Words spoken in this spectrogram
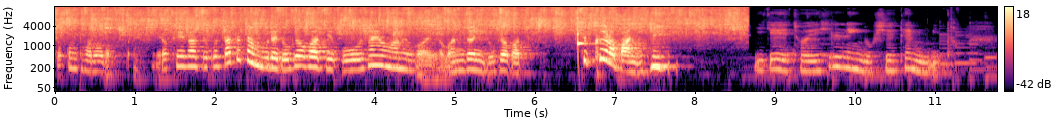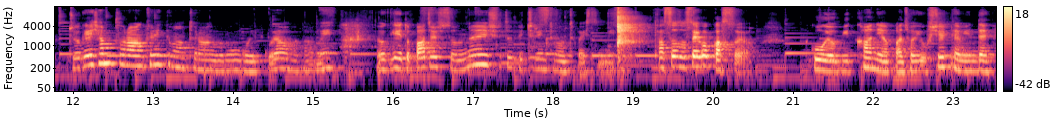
조금 덜어봤어요. 이렇게 해가지고 따뜻한 물에 녹여가지고 사용하는 거예요. 완전히 녹여가지고. 스크럽 아니. 이게 저의 힐링 욕실템입니다. 이쪽에 샴푸랑 트리트먼트랑 이런 거 있고요. 그 다음에 여기에도 빠질 수 없는 슈드비 트리트먼트가 있습니다. 다 써서 새 것 같어요. 그리고 여기 미칸이 약간 저희 욕실템인데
